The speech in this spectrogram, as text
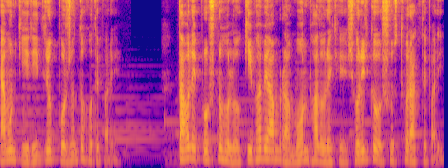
এমনকি হৃদরোগ পর্যন্ত হতে পারে। তাহলে প্রশ্ন হলো, কীভাবে আমরা মন ভালো রেখে শরীরকেও সুস্থ রাখতে পারি?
